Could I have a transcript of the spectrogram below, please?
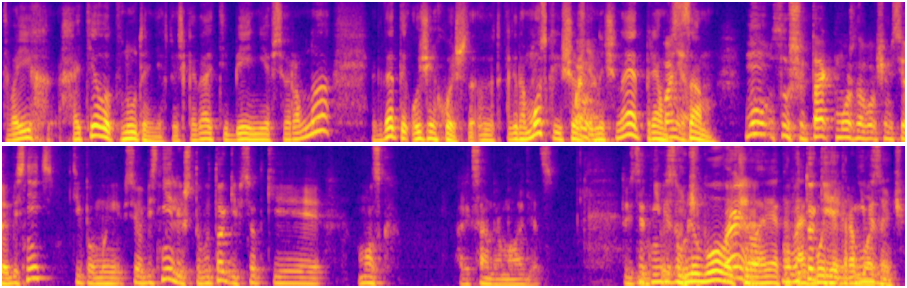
твоих хотелок внутренних. То есть, когда тебе не все равно, когда ты очень хочешь. Когда мозг еще раз начинает прям Понятно. сам. Ну, слушай, так можно, в общем, все объяснить. Типа мы все объяснили, что в итоге все-таки мозг Александра молодец. То есть это не везунчик. У любого правильно? человека Но так будет работать.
